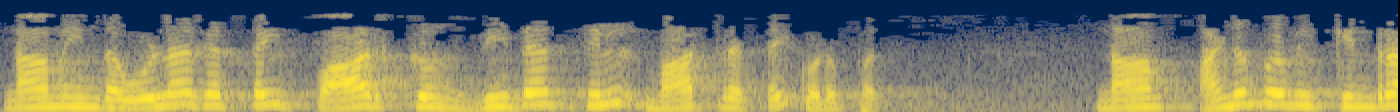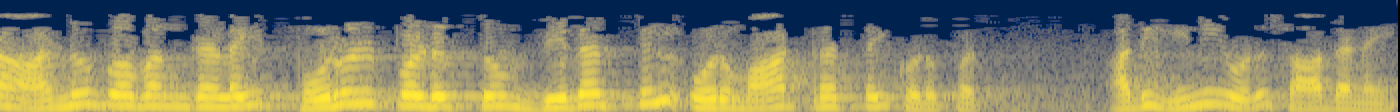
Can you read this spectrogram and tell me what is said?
நாம் இந்த உலகத்தை பார்க்கும் விதத்தில் மாற்றத்தை கொடுப்பது. நாம் அனுபவிக்கின்ற அனுபவங்களை பொருள்படுத்தும் விதத்தில் ஒரு மாற்றத்தை கொடுப்பது. அது இனி ஒரு சாதனை.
